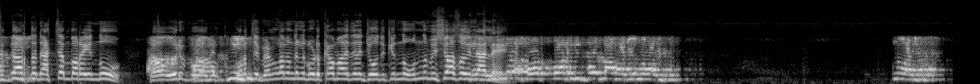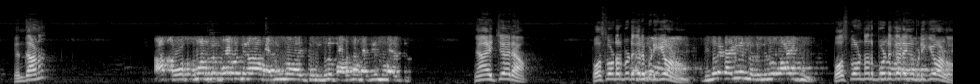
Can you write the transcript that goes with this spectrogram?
സിദ്ധാർത്ഥന്റെ അച്ഛൻ പറയുന്നു ഒരു കുറച്ച് വെള്ളമെങ്കിലും കൊടുക്കാമായിരുന്നു ചോദിക്കുന്നു. ഒന്നും വിശ്വാസമില്ല അല്ലേ? എന്താണ്? ഞാൻ അയച്ചു തരാം. പോസ്റ്റ്മോർട്ടം റിപ്പോർട്ട് കയറി പിടിക്കുവാണോ? പോസ്റ്റ്മോർട്ടം റിപ്പോർട്ട് കയറി പിടിക്കുവാണോ?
